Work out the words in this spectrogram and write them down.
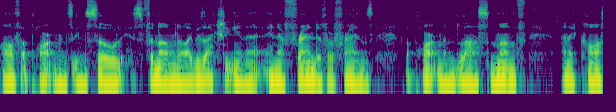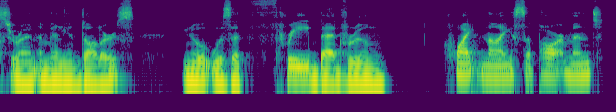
of apartments in Seoul is phenomenal. I was actually in a in a friend of a friend's apartment last month, and it cost around a million dollars. You know, it was a three bedroom, quite nice apartment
